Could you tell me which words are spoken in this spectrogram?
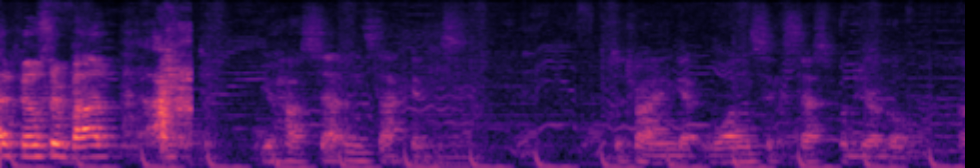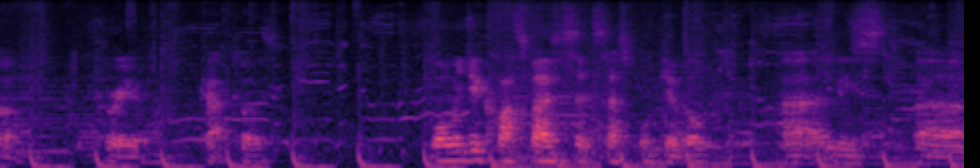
I feel so bad. you have seven seconds to try and get one successful juggle of three cat toys. What would you classify as a successful juggle? Uh, at least um,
